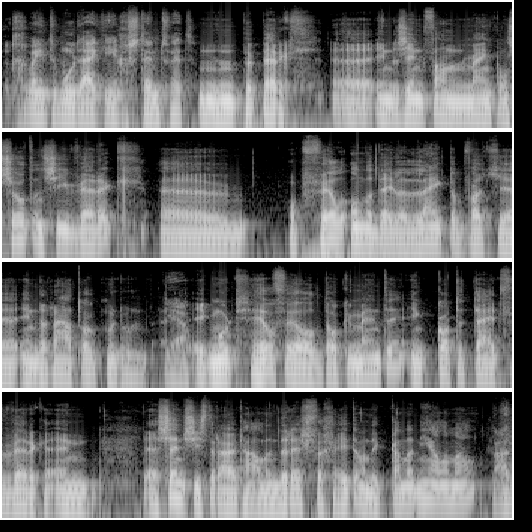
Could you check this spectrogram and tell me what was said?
gemeente Moerdijk ingestemd werd. Mm, Beperkt. Eh, in de zin van mijn consultancywerk eh, op veel onderdelen lijkt op wat je in de raad ook moet doen. Ja. Ik moet heel veel documenten in korte tijd verwerken en de essenties eruit halen en de rest vergeten, want ik kan het niet allemaal. Nou,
